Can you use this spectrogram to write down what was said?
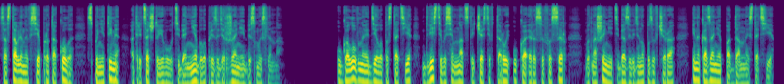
составлены все протоколы, с понятыми отрицать, что его у тебя не было при задержании, бессмысленно. Уголовное дело по статье 218 части 2 УК РСФСР в отношении тебя заведено позавчера и наказание по данной статье.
